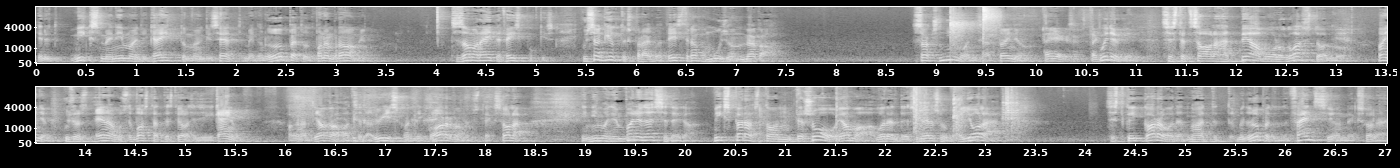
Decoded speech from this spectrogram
ja nüüd, miks me niimoodi käitume, ongi see, et meid on õpetatud, paneme raami seesama näide Facebookis, kui sa kirjutaks praegu, et Eesti Rahva Muuseum on möga. Saaks niimoodi sealt, on ju. täiega saaks täiega. muidugi, sest et sa lähed peavooluga vastuollu, on ju, kusjuures enamus vastajatest ei ole seal isegi käinud. aga nad jagavad seda ühiskondlikku arvamust, eks ole. ja niimoodi on paljude asjadega, mikspärast on Peugeot jama võrreldes Mersuga, ei ole sest kõik arvavad, et noh, et, et meil on õpetatud, fancy on, eks ole,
